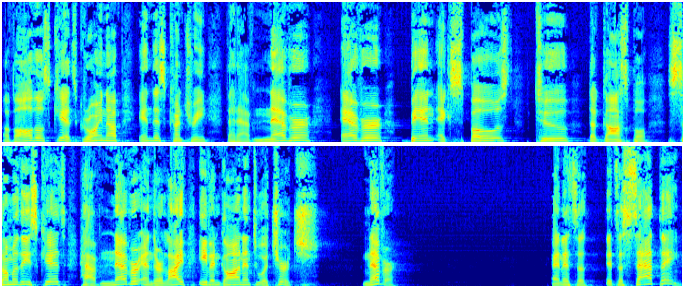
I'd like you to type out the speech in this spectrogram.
of all those kids growing up in this country that have never, ever been exposed to the gospel. Some of these kids have never in their life even gone into a church. Never. And it's a it's a sad thing.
